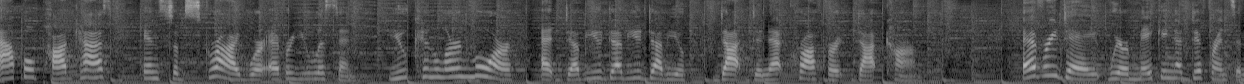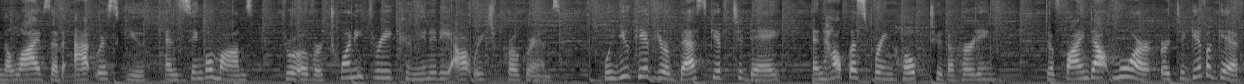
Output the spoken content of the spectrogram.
Apple Podcasts and subscribe wherever you listen. You can learn more at www.danettecrawford.com. Every day, we are making a difference in the lives of at risk youth and single moms through over 23 community outreach programs. Will you give your best gift today and help us bring hope to the hurting? To find out more or to give a gift,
